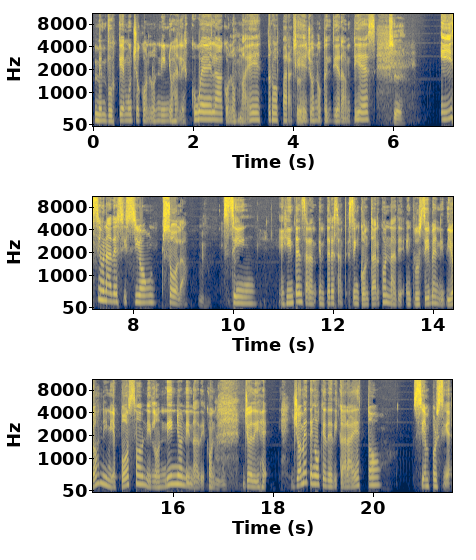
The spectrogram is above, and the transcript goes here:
Me busqué mucho con los niños en la escuela, con los maestros, para que ellos no perdieran pies. Sí. Y hice una decisión sola, sin es interesante, sin contar con nadie, inclusive ni Dios, ni mi esposo, ni los niños, ni nadie. Con, Yo dije, yo me tengo que dedicar a esto 100%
